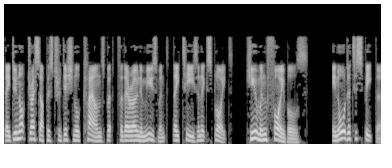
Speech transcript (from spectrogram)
They do not dress up as traditional clowns but, for their own amusement, they tease and exploit human foibles in order to speak the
